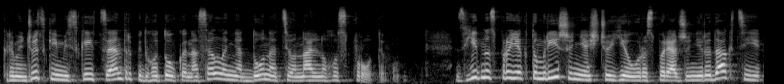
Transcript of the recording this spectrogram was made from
Кременчуцький міський центр підготовки населення до національного спротиву. Згідно з проєктом рішення, що є у розпорядженні редакції,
